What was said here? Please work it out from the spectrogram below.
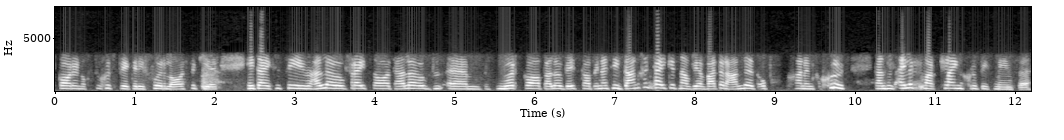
skare nog toegespreek het die voorlaaste keer, het hy gesê hallo Vrystaat, hallo ehm um, Noord-Kaap, hallo Wes-Kaap en as jy dan gekyk het na weer watter hande het opgegaan en gegroet dan is dit eintlik maar klein groepies mense.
